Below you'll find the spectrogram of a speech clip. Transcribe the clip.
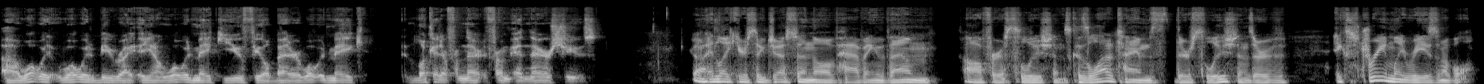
uh, what would what would be right? You know, what would make you feel better? What would make look at it from their from in their shoes? I like your suggestion though of having them offer solutions because a lot of times their solutions are extremely reasonable.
